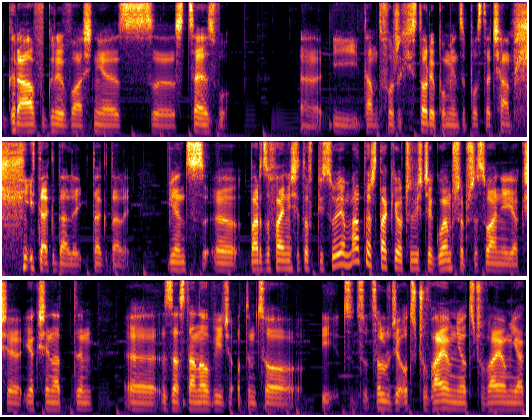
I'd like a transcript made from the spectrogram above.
gra w gry właśnie z, z CSW. E, i tam tworzy historię pomiędzy postaciami i tak dalej, i tak dalej. Więc e, bardzo fajnie się to wpisuje. Ma też takie oczywiście głębsze przesłanie, jak się, jak się nad tym e, zastanowić, o tym, co, co, co ludzie odczuwają, nie odczuwają, jak,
